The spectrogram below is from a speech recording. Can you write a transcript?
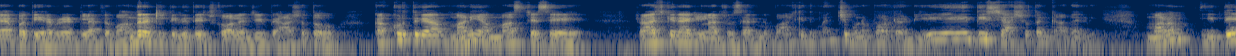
లేకపోతే ఇరవై రెట్లు లేకపోతే వంద రెట్లు తిరిగి తెచ్చుకోవాలని చెప్పి ఆశతో కక్కుర్తిగా మనీ అమ్మాస్ చేసే రాజకీయ నాయకులు ఉన్నారు చూసారండి వాళ్ళకి ఇది మంచి గుణపాఠం అండి. ఏది శాశ్వతం కాదండి. మనం ఇదే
